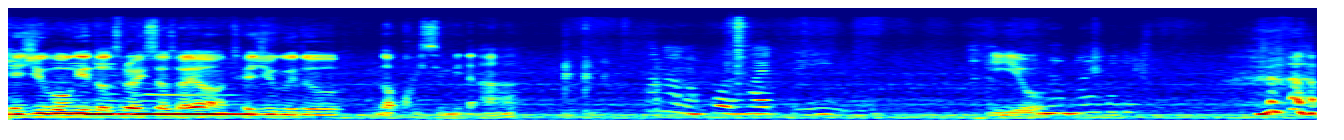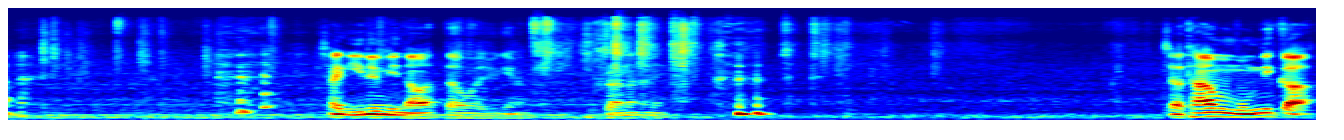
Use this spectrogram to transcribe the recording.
돼지고기도 들어 있어서요. 돼지고기도 넣고 있습니다. 하나 넣고 할때 이요. 자기 이름이 나왔다고 아주 그냥 불안하네. 자 다음은 뭡니까?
